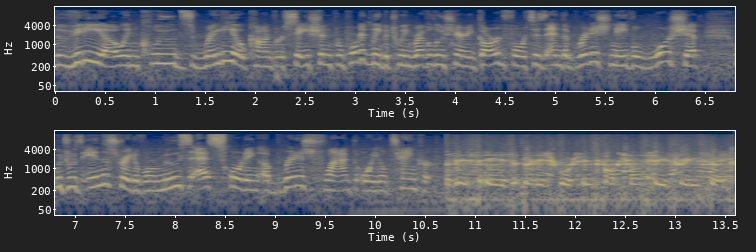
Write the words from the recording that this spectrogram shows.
The video includes radio conversation purportedly between Revolutionary Guard forces and the British naval warship, which was in the Strait of Hormuz escorting a British flagged oil tanker. This is a British warship Foxtrot 236.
